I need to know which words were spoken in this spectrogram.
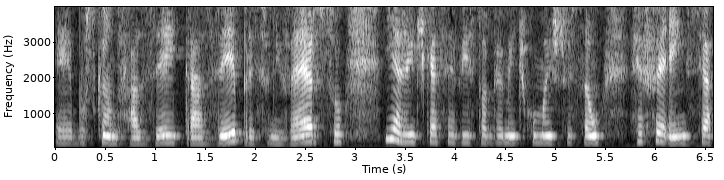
é, buscando fazer e trazer para esse universo, e a gente quer ser visto, obviamente, como uma instituição referência,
